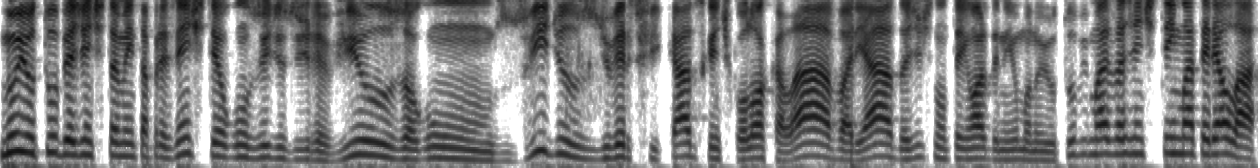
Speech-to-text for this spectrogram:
No YouTube a gente também está presente, tem alguns vídeos de reviews, alguns vídeos diversificados que a gente coloca lá, variado, a gente não tem ordem nenhuma no YouTube, mas a gente tem material lá.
